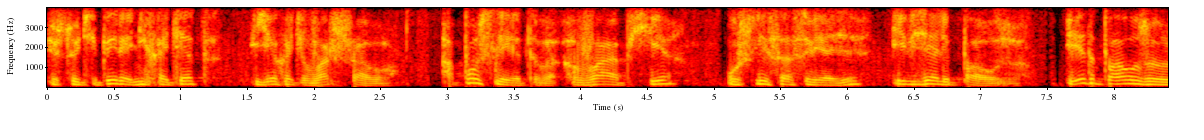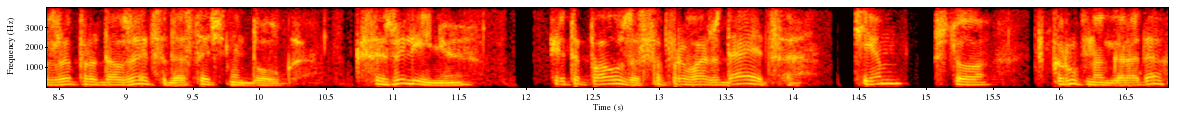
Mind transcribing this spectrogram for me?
и что теперь они хотят ехать в Варшаву. А после этого вообще ушли со связи и взяли паузу. И эта пауза уже продолжается достаточно долго. К сожалению, эта пауза сопровождается тем, что в крупных городах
